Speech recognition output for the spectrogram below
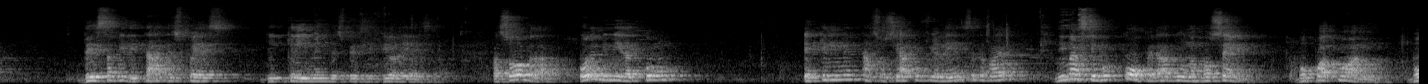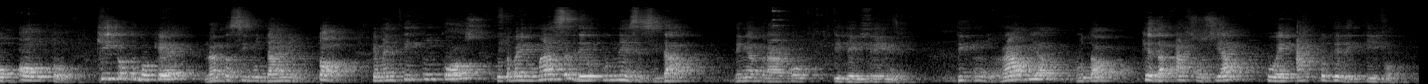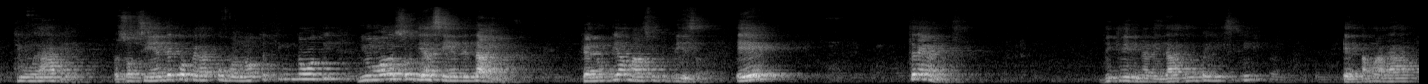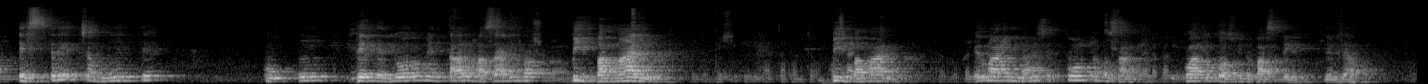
desabilitar depois de crime, depois de violência? Para sobra, olha mira como é crime associado com violência, vai? Mais que vou cooperar de uma você, vou patrimônio, vou auto. Que que? Não está sendo dano, top. Que mentir um custo, que também mais deu com necessidade de atraco e de crime. Tem um rábia que está queda associado com o ato delitivo. Tem um rábia. Eu só se ainda cooperar com o nota, tem note, nenhuma hora só de assim de dano. Que não via mais o que precisa. E trend de criminalidade no país que está estreitamente com um deterioro mental baseado em bibamalho. Bibamalho. Irmão, não se conta bastante quanto custa o passo de.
